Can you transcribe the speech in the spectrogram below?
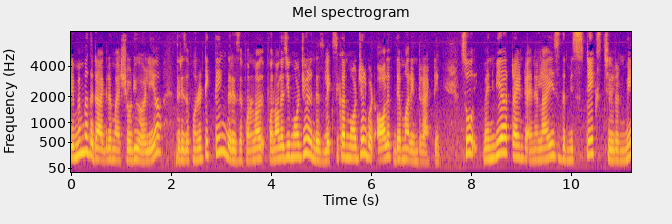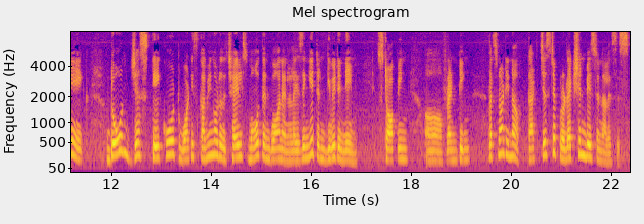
Remember the diagram I showed you earlier? There is a phonetic thing, there is a phonolo phonology module and there is lexicon module but all of them are interacting. So when we are trying to analyze the mistakes children make, don't just take out what is coming out of the child's mouth and go on analyzing it and give it a name. Stopping, uh, fronting, that's not enough. That's just a production based analysis.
